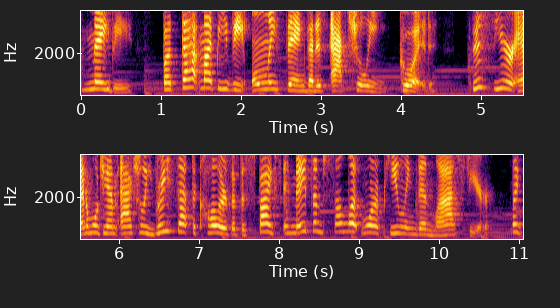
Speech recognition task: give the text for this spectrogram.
Maybe, but that might be the only thing that is actually good. This year, Animal Jam actually reset the colors of the spikes and made them somewhat more appealing than last year. Like,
